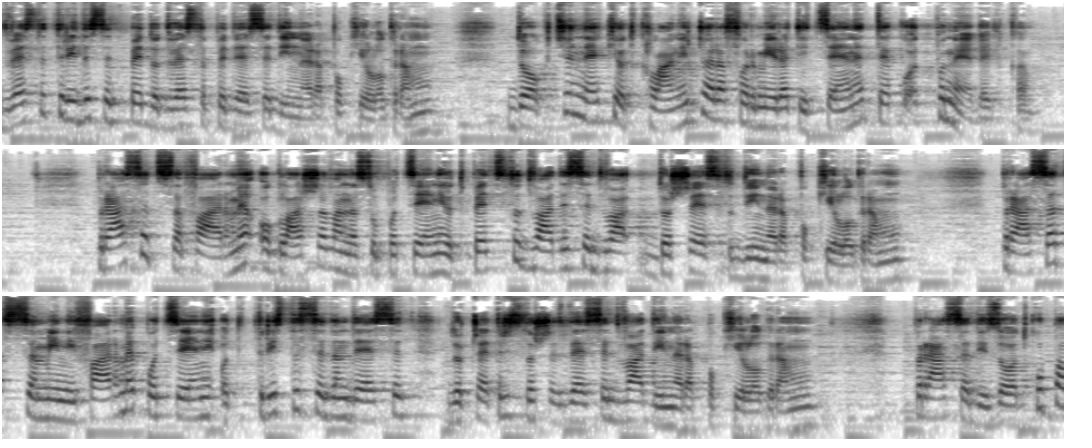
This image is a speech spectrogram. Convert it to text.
235 do 250 dinara po kilogramu dok će neki od klaničara formirati cene tek od ponedeljka. Prasac sa farme oglašavana su po ceni od 522 do 600 dinara po kilogramu. Prasac sa mini farme po ceni od 370 do 462 dinara po kilogramu. Prasad iz otkupa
